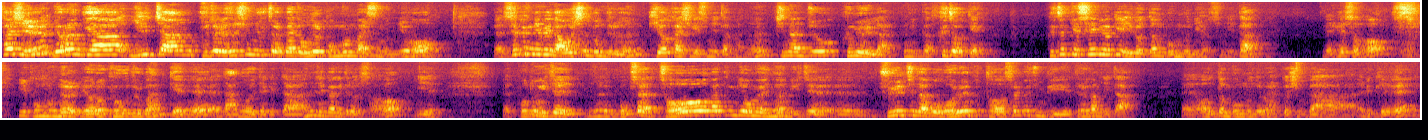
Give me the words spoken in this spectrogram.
사실 열왕기하 1장 9절에서 16절까지 오늘 본문 말씀은요. 새벽 예배 나오시는 분들은 기억하시겠습니다만은 지난주 금요일 날 그러니까 그저께 그저께 새벽에 읽었던 본문이었습니다. 네, 해서 이 본문을 여러 교우들과 함께 나누어야 되겠다 하는 생각이 들어서 예, 보통 이제 목사 저 같은 경우에는 이제 주일 지나고 월요일부터 설교 준비에 들어갑니다. 에, 어떤 본문으로 할 것인가 이렇게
